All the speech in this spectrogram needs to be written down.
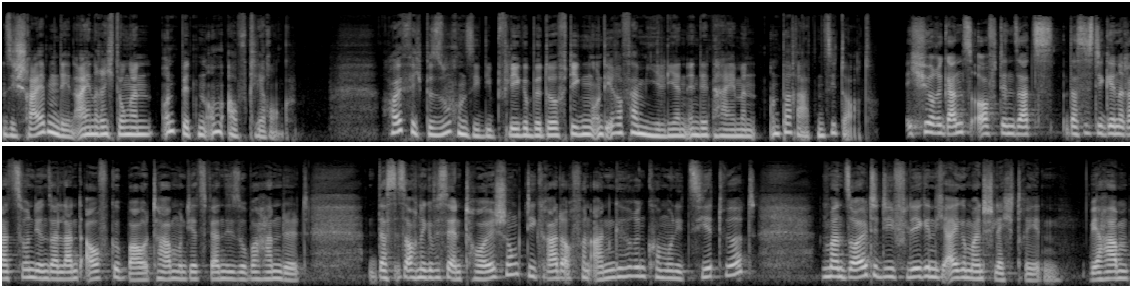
Sie schreiben den Einrichtungen und bitten um Aufklärung. Häufig besuchen sie die Pflegebedürftigen und ihre Familien in den Heimen und beraten sie dort. Ich höre ganz oft den Satz, das ist die Generation, die unser Land aufgebaut haben und jetzt werden sie so behandelt. Das ist auch eine gewisse Enttäuschung, die gerade auch von Angehörigen kommuniziert wird. Man sollte die Pflege nicht allgemein schlecht reden. Wir haben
